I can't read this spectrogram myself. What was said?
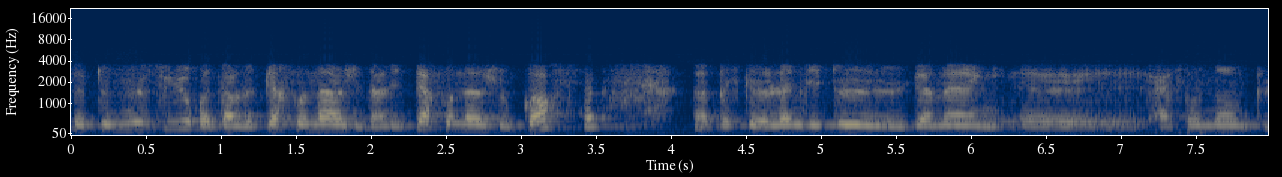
cette mesure dans le personnage, dans les personnages corses, parce que l'un des deux gamins euh, a son oncle,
